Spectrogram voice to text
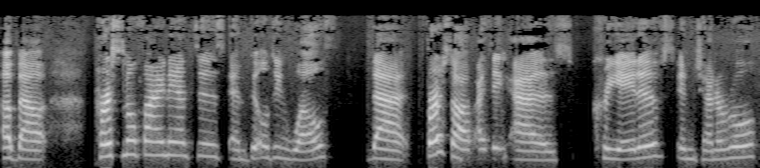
about personal finances and building wealth that first off, I think as creatives in general,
